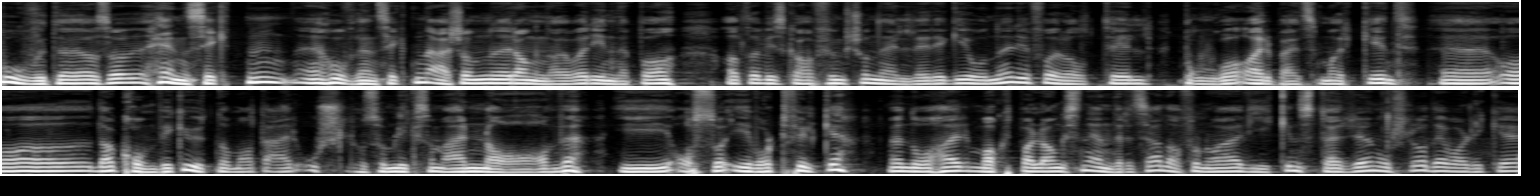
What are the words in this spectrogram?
hoved, altså, hensikten, eh, hovedhensikten er som Ragnar var inne på, at vi skal ha funksjonelle regioner i forhold til bo- og arbeidsmarked. Eh, og da kommer vi ikke utenom at det er Oslo som liksom er navet i, også i vårt fylke. Men nå har maktbalansen endret seg, da, for nå er Viken større enn Oslo. Det var det ikke,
